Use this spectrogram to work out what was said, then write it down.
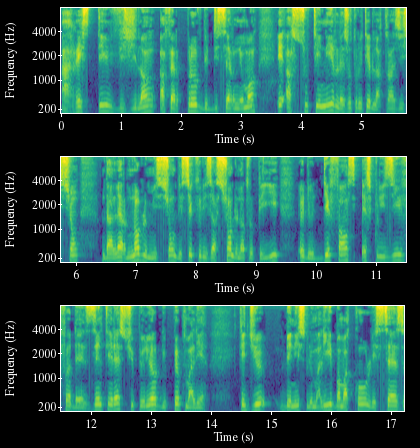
à rester vigilant, à faire preuve de discernement et à soutenir les autorités de la transition dans leur noble mission de sécurisation de notre pays et de défense exclusive des intérêts supérieurs du peuple malien. Que Dieu bénisse le Mali. Bamako, le 16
